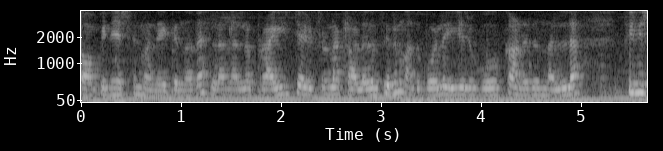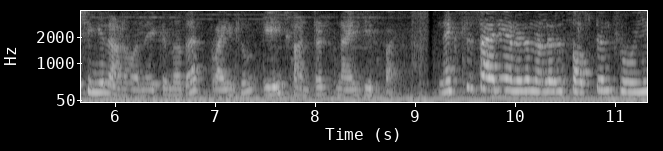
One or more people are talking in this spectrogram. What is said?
കോമ്പിനേഷൻ വന്നേക്കുന്നത്. എല്ലാം നല്ല ബ്രൈറ്റ് ആയിട്ടുള്ള കളേഴ്സിലും അതുപോലെ ഈ ഒരു വർക്കാണ് ഇത് നല്ല ഫിനിഷിങ്ങിലാണ് വന്നേക്കുന്നത്. പ്രൈസും eight hundred ninety five next sari ആണെങ്കിൽ നല്ലൊരു സോഫ്റ്റ് ആൻഡ് ഫ്ലൂയി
